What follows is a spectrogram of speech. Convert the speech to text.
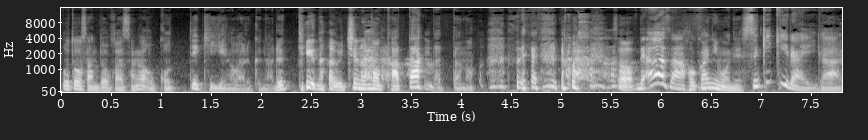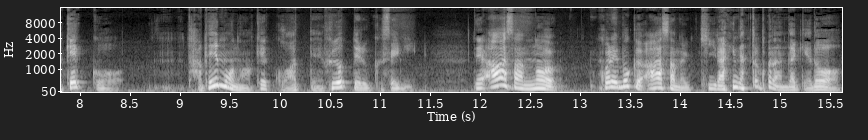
お父さんとお母さんが怒って機嫌が悪くなるっていうのはうちのもうパターンだったの。で、そう。で、あーさん他にもね、好き嫌いが結構、食べ物は結構あってね、太ってるくせに。で、あーさんの、これ僕、あーさんの嫌いなとこなんだけど、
